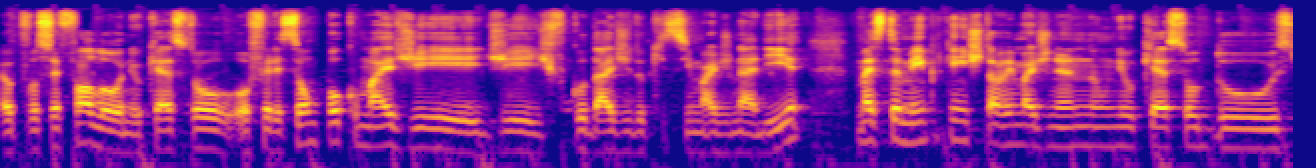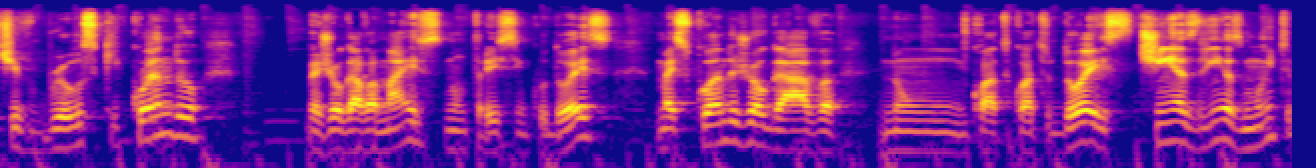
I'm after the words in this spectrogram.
É o que você falou, Newcastle ofereceu um pouco mais de, de dificuldade do que se imaginaria, mas também porque a gente estava imaginando um Newcastle do Steve Bruce que quando jogava mais num 3-5-2, mas quando jogava num 4-4-2, tinha as linhas muito,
